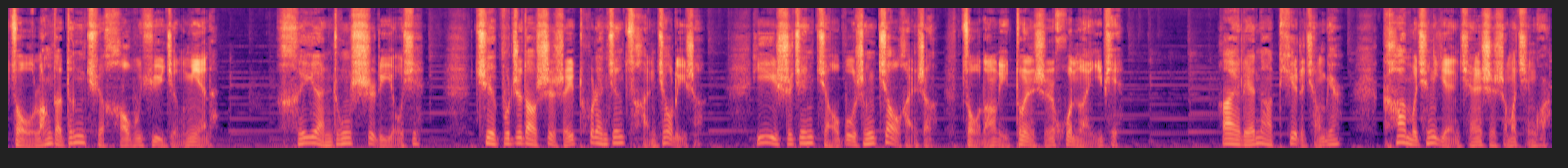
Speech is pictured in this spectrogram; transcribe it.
走廊的灯却毫无预警的灭了，黑暗中视力有限，却不知道是谁突然间惨叫了一声，一时间脚步声、叫喊声，走廊里顿时混乱一片。艾莲娜贴着墙边，看不清眼前是什么情况，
